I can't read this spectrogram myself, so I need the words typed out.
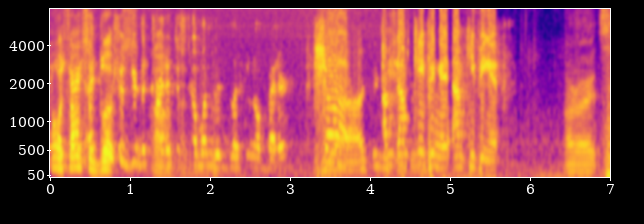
Oh, I Hey, found guys, some I think books. we should give the Oh, trident to someone with like you know better. Shut Yeah, up. I think we I'm, I'm keeping it. I'm keeping it. All right. So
